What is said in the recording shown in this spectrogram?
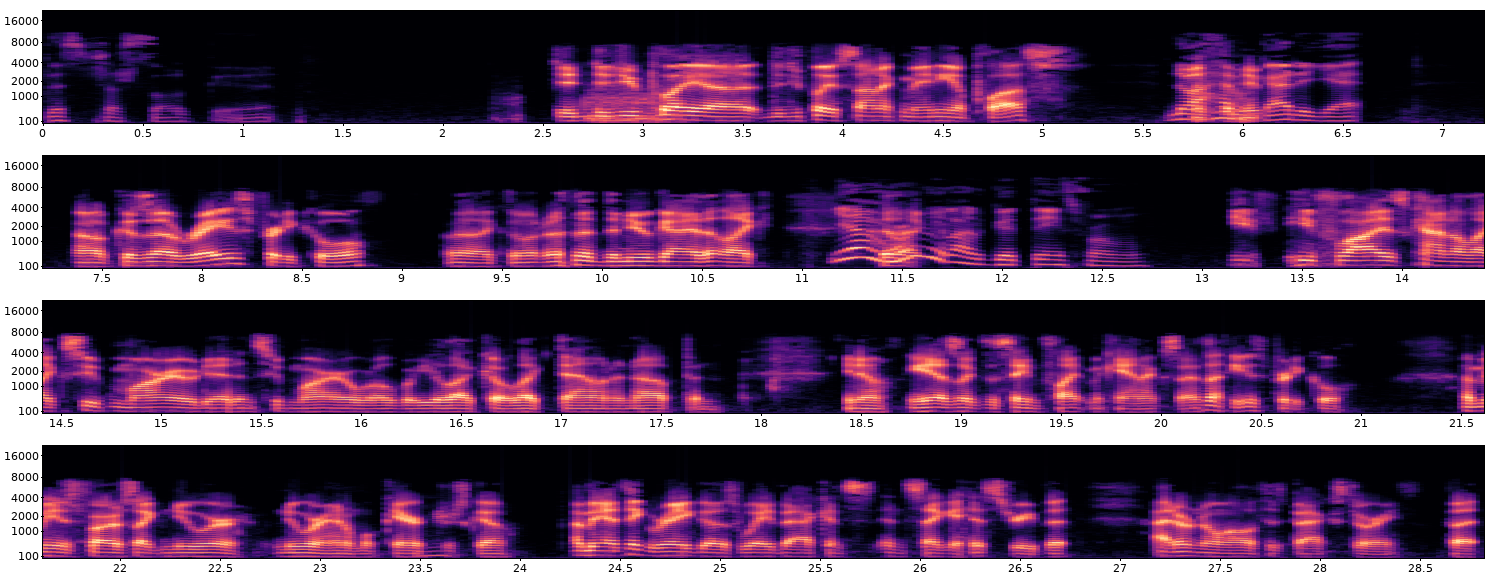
this is just so good. Did Did you play uh Did you play Sonic Mania Plus? No, I That's the haven't new- got it yet. Oh, because uh, Ray's pretty cool. Uh, like the the new guy that like Yeah, I heard like- a lot of good things from him. he he flies kind of like Super Mario did in Super Mario World, where you like go like down and up, and you know he has like the same flight mechanics. I thought he was pretty cool. I mean, as far as like newer newer animal characters go, I mean, I think Ray goes way back in, in Sega history, but I don't know all of his backstory. But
